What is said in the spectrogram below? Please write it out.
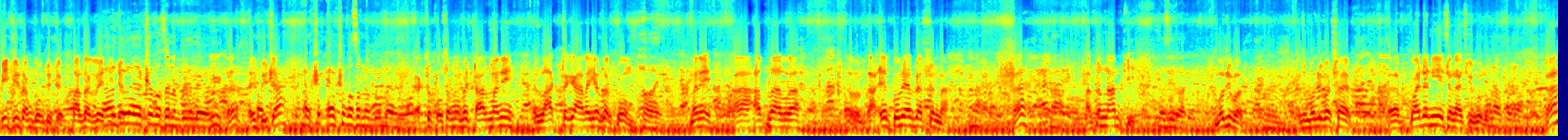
বিক্রি দাম বলতেছে বাজার রেট একশো পঁচানব্বই হলে হ্যাঁ এই দুইটা? একশো একশো পঁচানব্বই একশো পঁচানব্বই তার মানে লাখ থেকে আড়াই হাজার কম। হয়। মানে আপনার এর কমে আর বেচবেন না। হ্যাঁ? আপনার নাম কি? মজিবর। আচ্ছা মজিবর সাহেব কয়টা নিয়েছেন আজকে গরু? হ্যাঁ?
